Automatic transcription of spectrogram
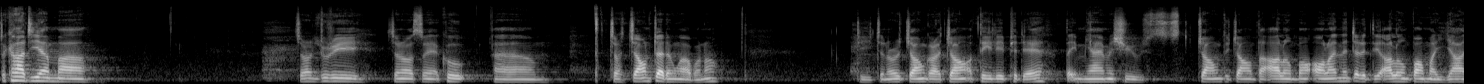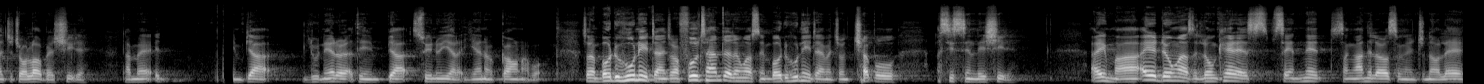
တခါတည်းမှာကျွန်တော်လူတွေကျွန်တော်ဆိုရင်အခုအမ်ကျွန်တော်ကြောင်းတက်တုန်းကပေါ့နော်ဒီကျွန်တော်တို့ကြောင်းကကြောင်းအသေးလေးဖြစ်တယ်တိတ်အများမရှိဘူးကြောင်းသူကြောင်းသားအားလုံးပေါင်း online နဲ့တက်တဲ့အားလုံးပေါင်းမှရာကြော်ကြော်လောက်ပဲရှိတယ်ဒါပေမဲ့ပြ လူနဲ့တော့အတင်ပြဆွေးနွေးရတာအရင်တော့ကောင်းတာပေါ့ကျွန်တော်ဗုဒ္ဓဟူးနေ့တိုင်းကျွန်တော် full time တက်တုန်းကဆိုရင်ဗုဒ္ဓဟူးနေ့တိုင်းမှာကျွန်တော် chapel assistant လေးရှိတယ်အဲ့ဒီမှာအဲ့ဒီတုန်းကဆိုလွန်ခဲ့တဲ့10နှစ်15နှစ်လောက်ဆိုရင်ကျွန်တော်လည်း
